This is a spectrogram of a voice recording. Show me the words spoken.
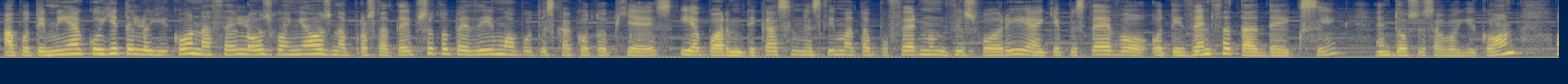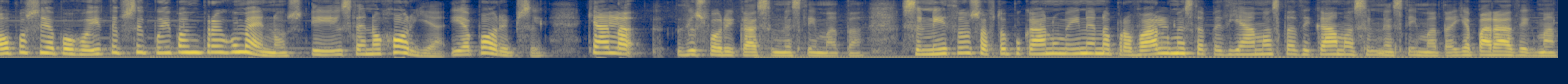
Από τη μία ακούγεται λογικό να θέλω ως γονιός να προστατέψω το παιδί μου από τις κακοτοπιές ή από αρνητικά συναισθήματα που φέρνουν δυσφορία και πιστεύω ότι δεν θα τα αντέξει εντός εισαγωγικών, όπως η απογοήτευση που είπαμε προηγουμένως, η στενοχώρια, η απόρριψη και άλλα δυσφορικά συναισθήματα. Συνήθως αυτό που κάνουμε είναι να προβάλλουμε στα παιδιά μας τα δικά μας συναισθήματα. Για παράδειγμα,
